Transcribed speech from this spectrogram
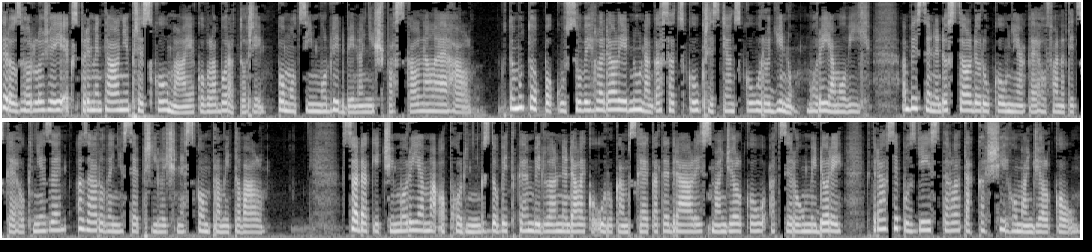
se rozhodl, že ji experimentálně přeskoumá jako v laboratoři, pomocí modlitby, na níž Pascal naléhal. K tomuto pokusu vyhledal jednu nagasackou křesťanskou rodinu, Moriamových, aby se nedostal do rukou nějakého fanatického kněze a zároveň se příliš neskompromitoval. Sadakichi Moriyama, obchodník s dobytkem, bydlel nedaleko Urukamské katedrály s manželkou a dcerou Midori, která se později stala Takashiho manželkou.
